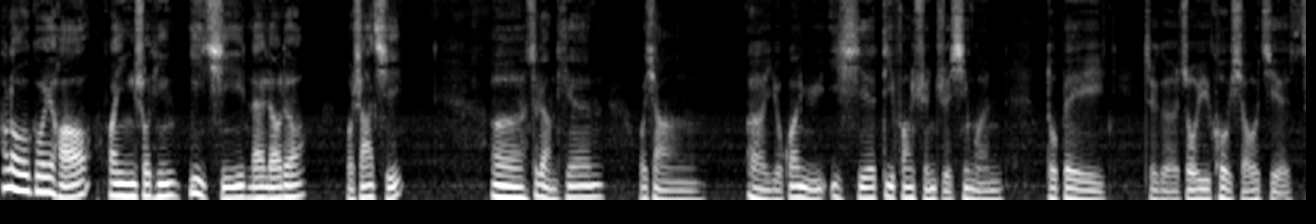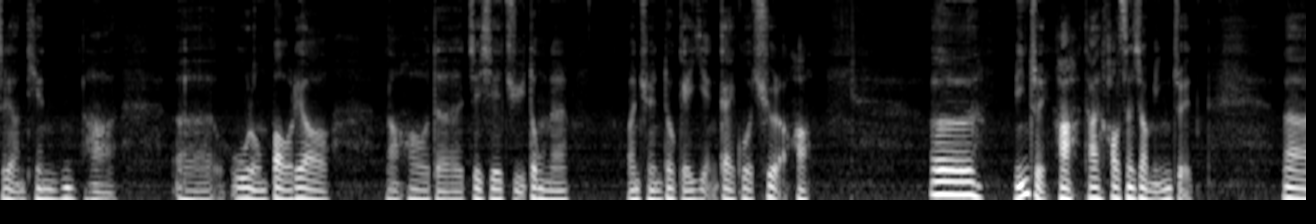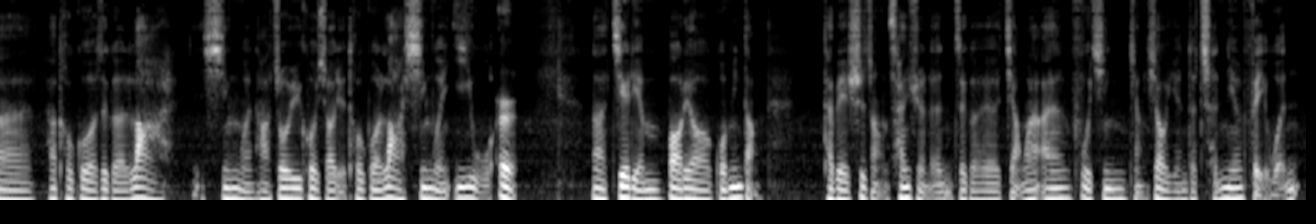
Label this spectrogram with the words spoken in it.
Hello，各位好，欢迎收听一起来聊聊，我是阿奇。呃，这两天我想，呃，有关于一些地方选举的新闻都被这个周玉蔻小姐这两天啊，呃，乌龙爆料，然后的这些举动呢，完全都给掩盖过去了哈。呃，名嘴哈，他号称叫名嘴，那他透过这个辣。新闻哈，周玉蔻小姐透过辣新闻一五二，那接连爆料国民党台北市长参选人这个蒋万安父亲蒋孝严的成年绯闻。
